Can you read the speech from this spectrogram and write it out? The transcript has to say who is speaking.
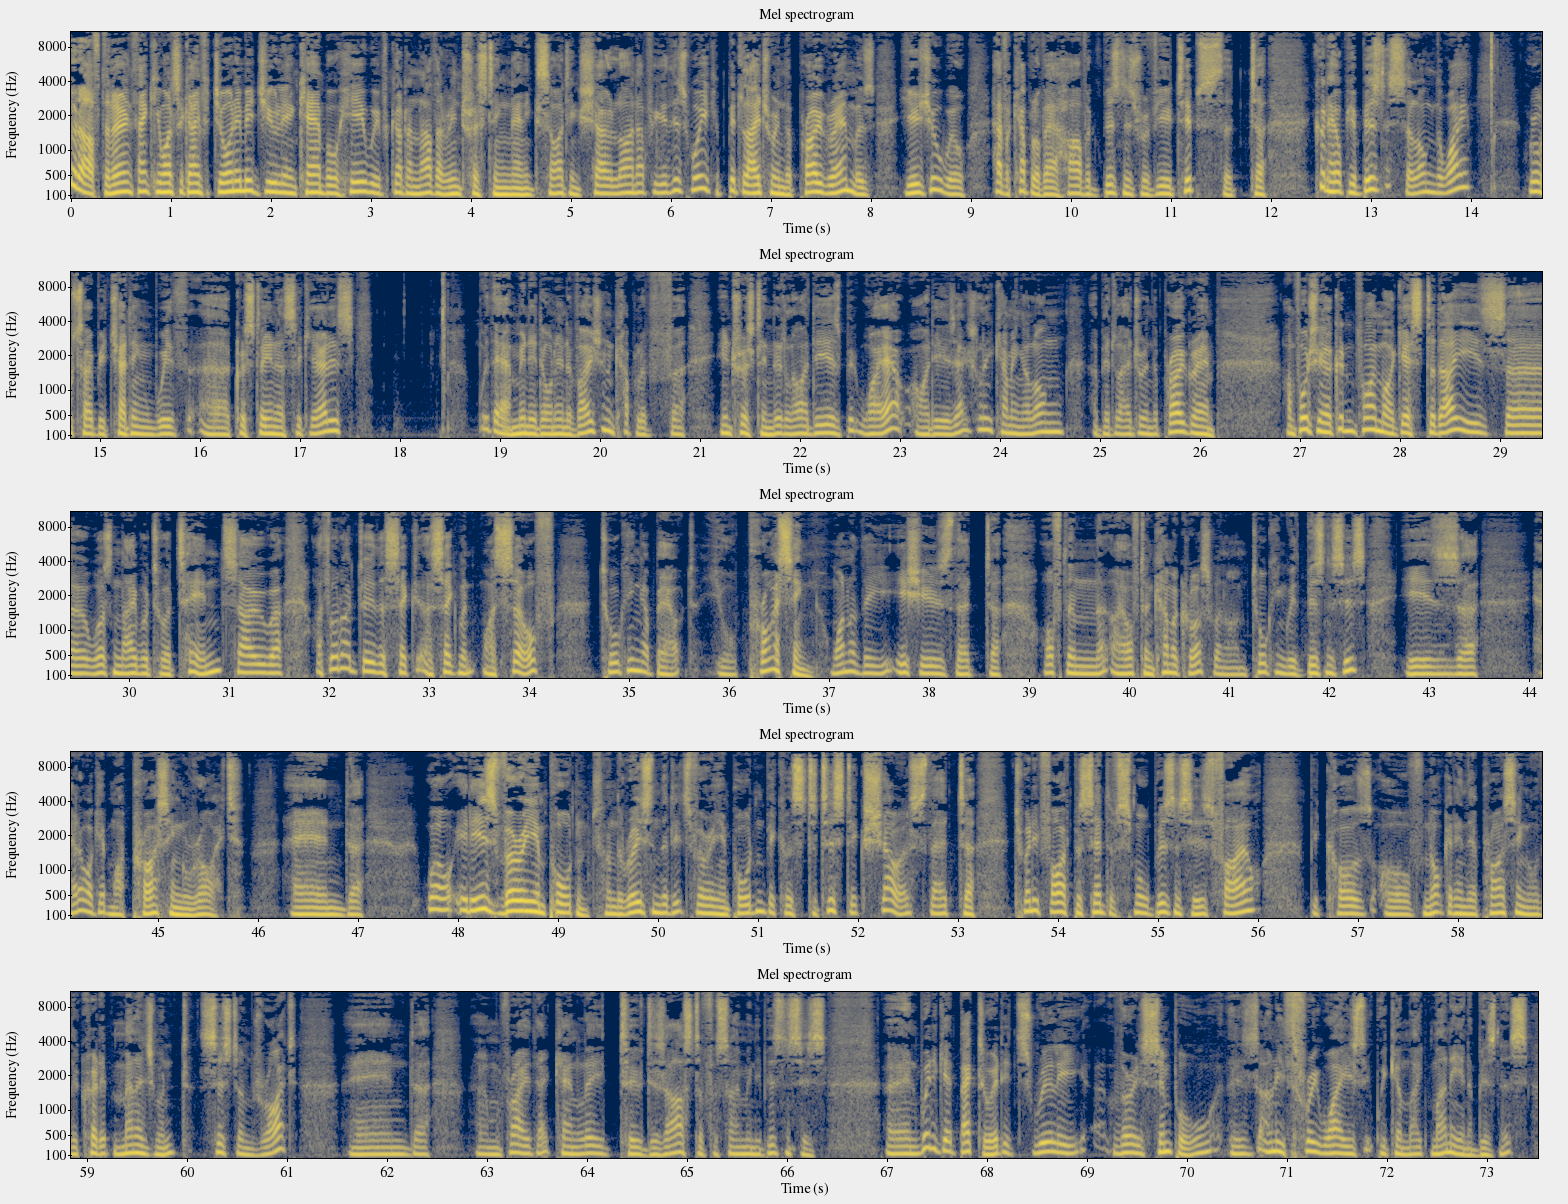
Speaker 1: Good afternoon. Thank you once again for joining me. Julian Campbell here. We've got another interesting and exciting show lined up for you this week. A bit later in the program, as usual, we'll have a couple of our Harvard Business Review tips that uh, could help your business along the way. We'll also be chatting with uh, Christina Sykiotis with our Minute on Innovation. A couple of uh, interesting little ideas, bit way out ideas actually, coming along a bit later in the program. Unfortunately, I couldn't find my guest today. He uh, wasn't able to attend, so uh, I thought I'd do the seg- segment myself, talking about your pricing. One of the issues that uh, often I often come across when I'm talking with businesses is uh, how do I get my pricing right? And uh, well, it is very important, and the reason that it's very important because statistics show us that uh, 25% of small businesses fail because of not getting their pricing or their credit management systems right. And uh, I'm afraid that can lead to disaster for so many businesses. And when you get back to it, it's really very simple. There's only three ways that we can make money in a business.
